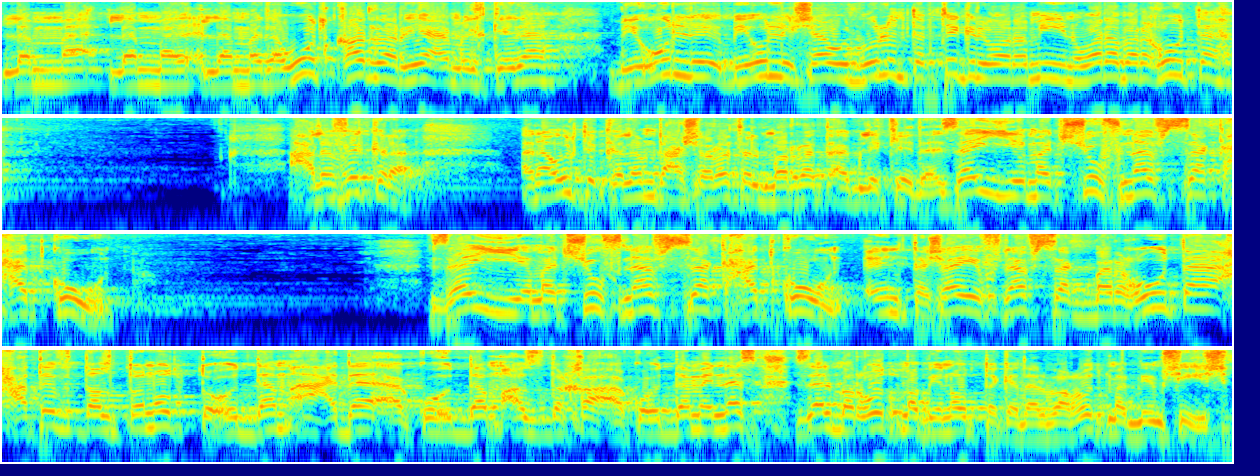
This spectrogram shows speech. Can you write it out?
لما لما لما داوود قرر يعمل كده بيقول بيقول لشاول بيقول له انت بتجري ورا مين؟ ورا برغوتة. على فكرة أنا قلت الكلام ده عشرات المرات قبل كده. زي ما تشوف نفسك هتكون. زي ما تشوف نفسك هتكون انت شايف نفسك برغوتة هتفضل تنط قدام أعدائك وقدام أصدقائك وقدام الناس. زي البرغوت ما بينط كده البرغوت ما بيمشيش.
